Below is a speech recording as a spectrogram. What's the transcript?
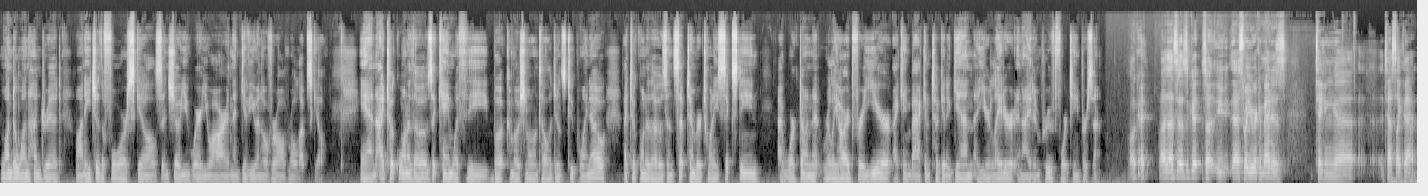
1 to 100 on each of the four skills and show you where you are and then give you an overall roll up skill and I took one of those. It came with the book Emotional Intelligence 2.0. I took one of those in September 2016. I worked on it really hard for a year. I came back and took it again a year later, and I had improved 14%. Okay, well that's that's a good. So you, that's what you recommend is taking a, a test like that.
